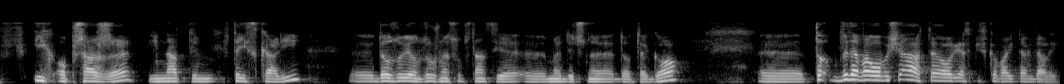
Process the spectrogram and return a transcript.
w ich obszarze i na tym, w tej skali, e, dozując różne substancje medyczne do tego, to wydawałoby się, a teoria spiskowa i tak dalej.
